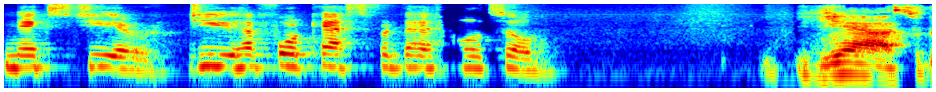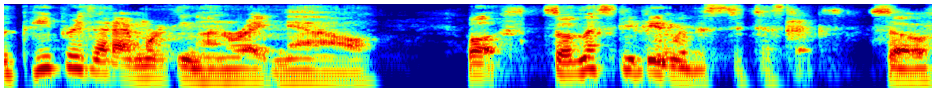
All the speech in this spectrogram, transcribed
next year? Do you have forecasts for that also? Yeah. So the paper that I'm working on right now. Well, so let's begin with the statistics. So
